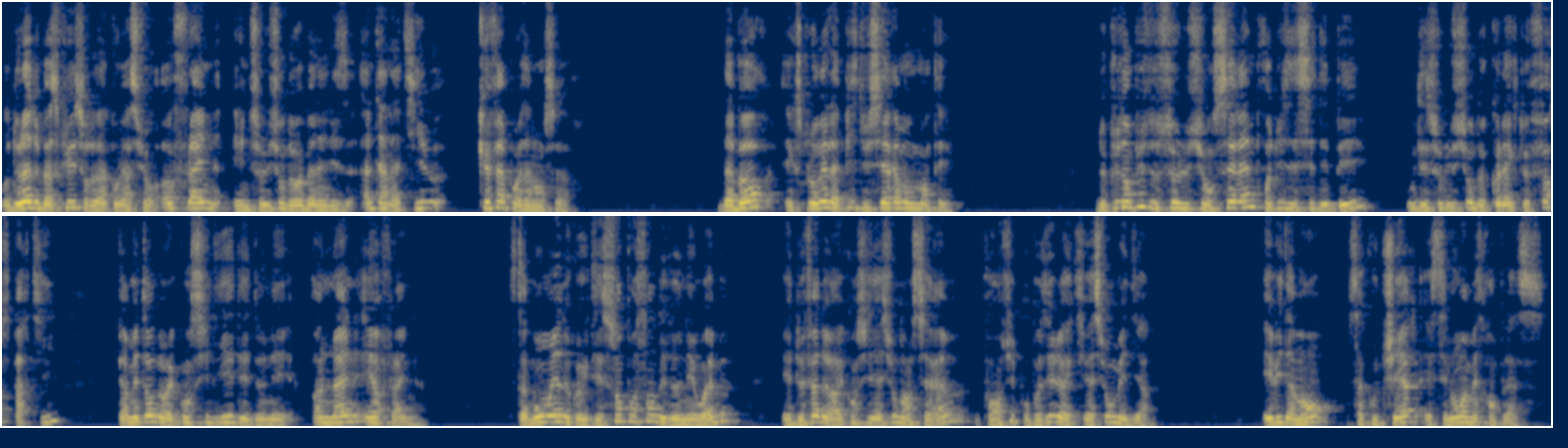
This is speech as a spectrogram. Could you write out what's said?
Au-delà de basculer sur de la conversion offline et une solution de web analyse alternative, que faire pour les annonceurs? D'abord, explorer la piste du CRM augmenté. De plus en plus de solutions CRM produisent des CDP ou des solutions de collecte first party permettant de réconcilier des données online et offline. C'est un bon moyen de collecter 100% des données web et de faire de la réconciliation dans le CRM pour ensuite proposer de l'activation média. Évidemment, ça coûte cher et c'est long à mettre en place.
